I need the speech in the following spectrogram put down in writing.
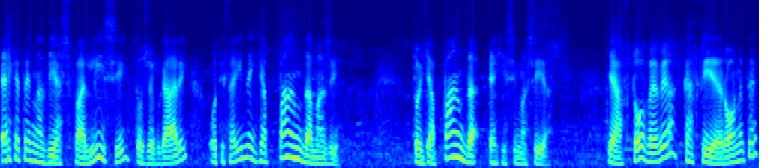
έρχεται να διασφαλίσει το ζευγάρι ότι θα είναι για πάντα μαζί. Το για πάντα έχει σημασία. Και αυτό βέβαια καθιερώνεται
